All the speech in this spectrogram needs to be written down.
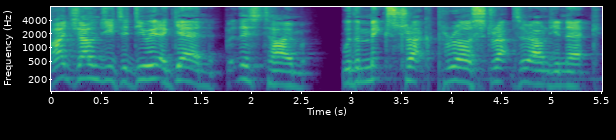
I challenge you to do it again, but this time with a Mixtrack Pro strapped around your neck.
